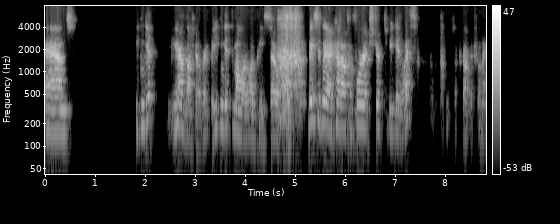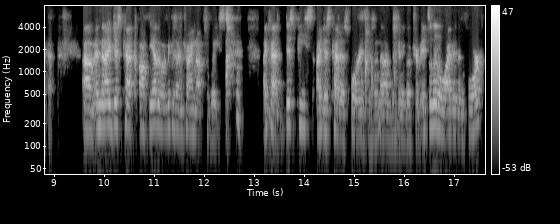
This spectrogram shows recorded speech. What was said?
And you can get, you have leftovers, but you can get them all in one piece. So basically I cut off a four inch strip to begin with. Oops, I forgot which one I cut. Um, and then I just cut off the other one because I'm trying not to waste. I cut this piece, I just cut as four inches and then I'm just gonna go trim. It's a little wider than four.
